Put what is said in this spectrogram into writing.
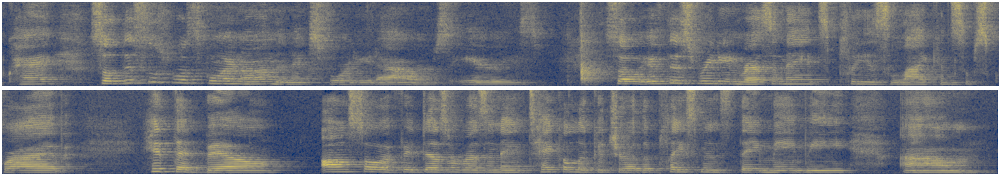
Okay. So this is what's going on the next 48 hours, Aries. So if this reading resonates, please like and subscribe. Hit that bell. Also, if it doesn't resonate, take a look at your other placements. They may be, um,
